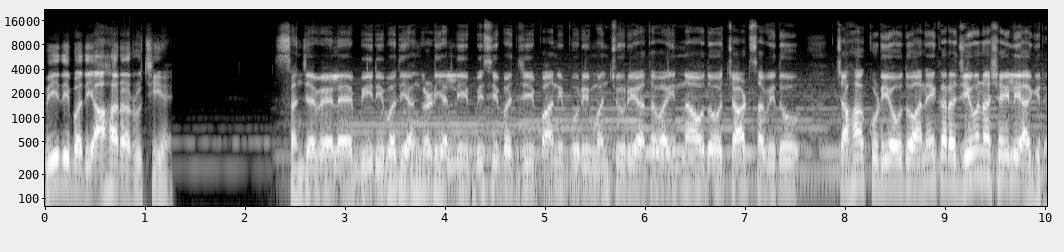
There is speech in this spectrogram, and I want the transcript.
ಬೀದಿ ಬದಿ ಆಹಾರ ರುಚಿಯೇ? ಸಂಜೆ ವೇಳೆ ಬೀದಿ ಬದಿ ಅಂಗಡಿಯಲ್ಲಿ ಬಿಸಿ ಬಜ್ಜಿ, ಪಾನಿಪುರಿ, ಮಂಚೂರಿ ಅಥವಾ ಇನ್ನಾವುದೋ ಚಾಟ್ ಸವಿದು ಚಹಾ ಕುಡಿಯುವುದು ಅನೇಕರ ಜೀವನ ಶೈಲಿಯಾಗಿದೆ.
